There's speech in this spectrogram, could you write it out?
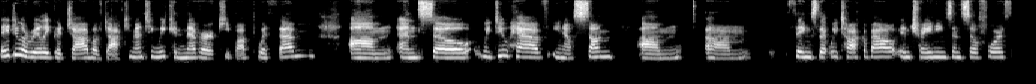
They do a really good job of documenting. We can never keep up with them. Um, and so we do have, you know, some um, um, things that we talk about in trainings and so forth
